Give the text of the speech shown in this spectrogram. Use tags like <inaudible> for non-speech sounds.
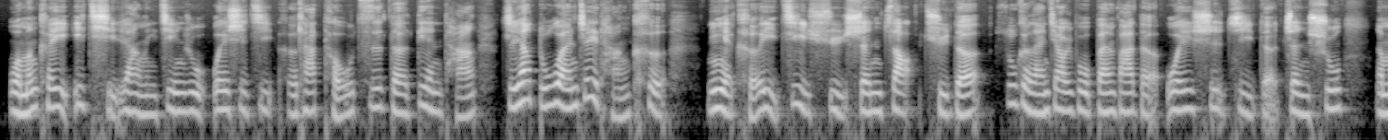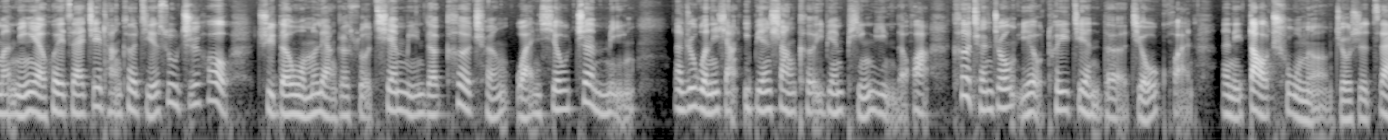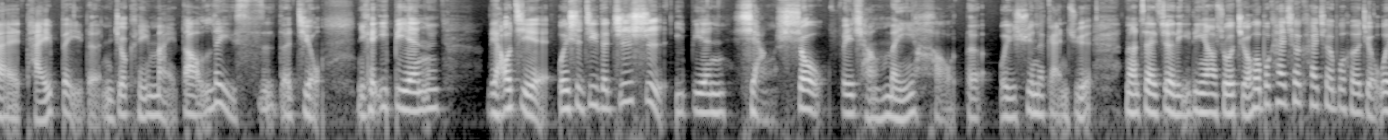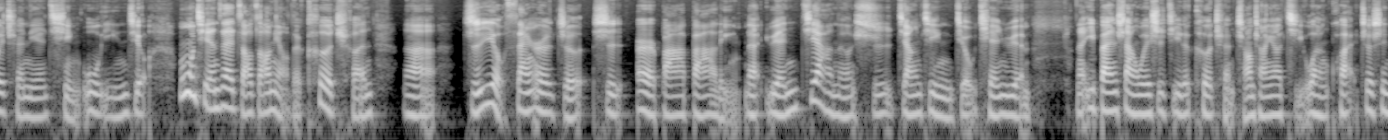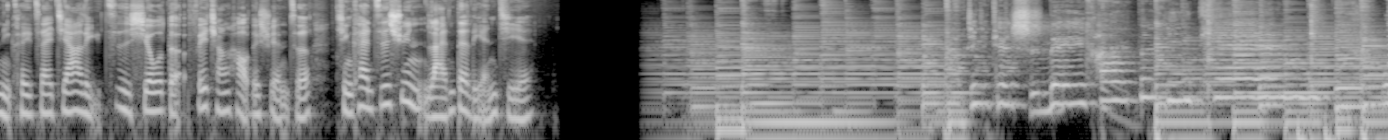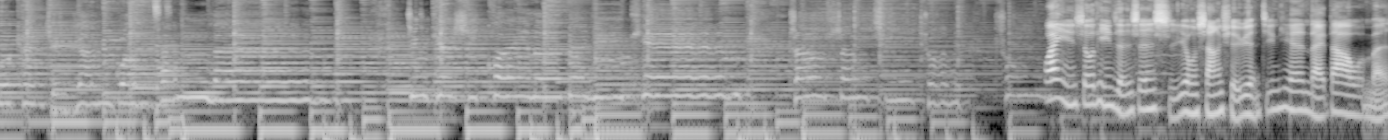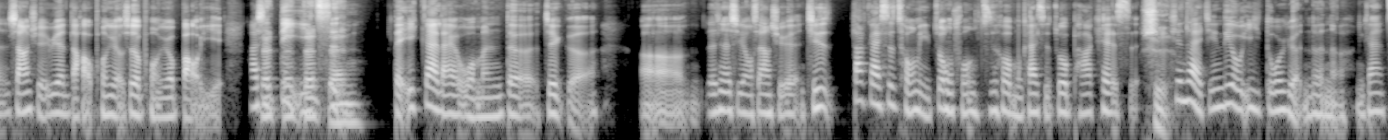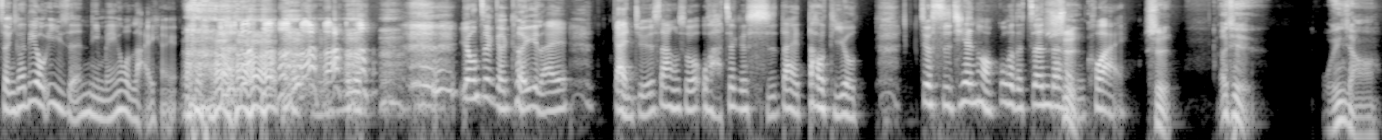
我们可以一起让你进入威士忌和他投资的殿堂。只要读完这堂课，你也可以继续深造，取得苏格兰教育部颁发的威士忌的证书。那么，你也会在这堂课结束之后，取得我们两个所签名的课程完修证明。那如果你想一边上课一边品饮的话，课程中也有推荐的酒款。那你到处呢，就是在台北的，你就可以买到类似的酒。你可以一边了解威士忌的知识，一边享受非常美好的微醺的感觉。那在这里一定要说：酒后不开车，开车不喝酒，未成年请勿饮酒。目前在早早鸟的课程，那。只有三二折，是二八八零。那原价呢是将近九千元。那一般上威士忌的课程常常要几万块，这是你可以在家里自修的非常好的选择。请看资讯栏的连接。今天是美好的一天，欢迎收听人生实用商学院。今天来到我们商学院的好朋友是个朋友宝爷，他是第一次第一概来我们的这个呃人生实用商学院。其实大概是从你中风之后，我们开始做 podcast，是现在已经六亿多人了呢。你看整个六亿人，你没有来，<laughs> 用这个可以来感觉上说，哇，这个时代到底有就时间哈过得真的很快，是，是而且。我跟你讲啊，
